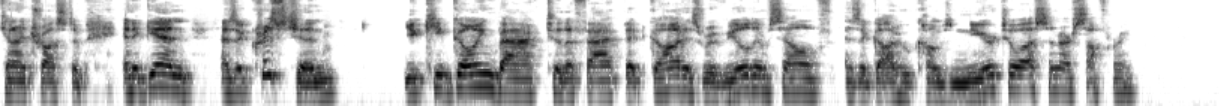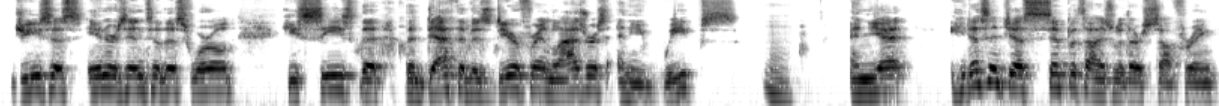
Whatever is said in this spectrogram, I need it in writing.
Can I trust him? And again, as a Christian, you keep going back to the fact that God has revealed himself as a God who comes near to us in our suffering. Jesus enters into this world. He sees the, the death of his dear friend Lazarus and he weeps. Mm. And yet, he doesn't just sympathize with our suffering,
